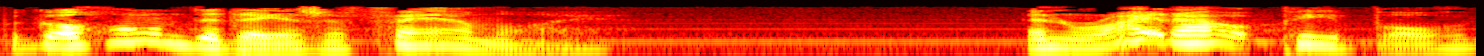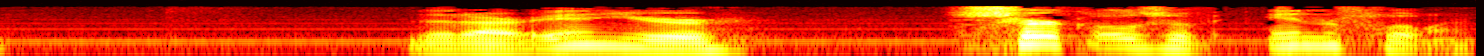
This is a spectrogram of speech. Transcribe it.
But go home today as a family and write out people that are in your circles of influence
